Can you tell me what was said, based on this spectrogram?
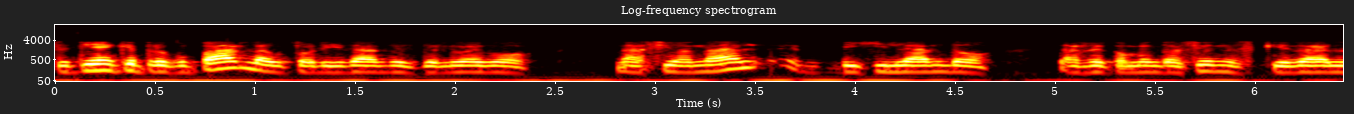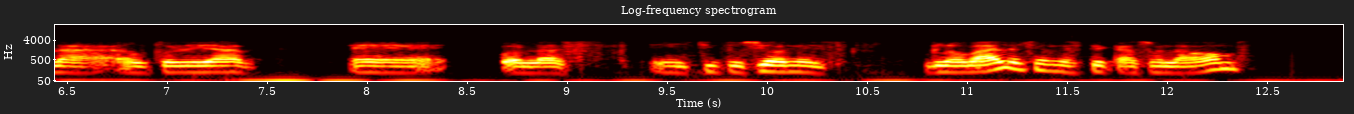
Se tienen que preocupar la autoridad, desde luego, nacional, eh, vigilando las recomendaciones que da la autoridad eh, o las instituciones globales, en este caso la OMS,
